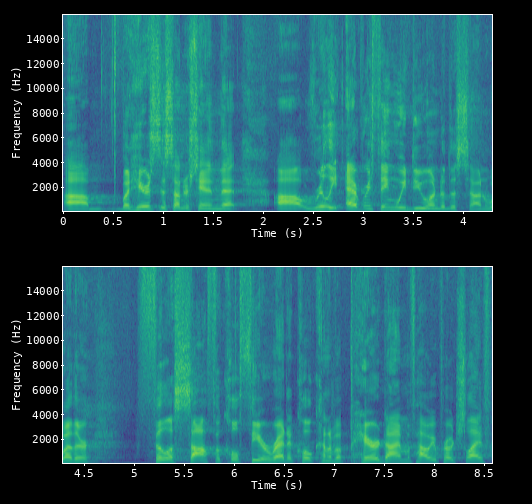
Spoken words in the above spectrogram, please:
um, but here's this understanding that uh, really everything we do under the sun, whether philosophical, theoretical, kind of a paradigm of how we approach life,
